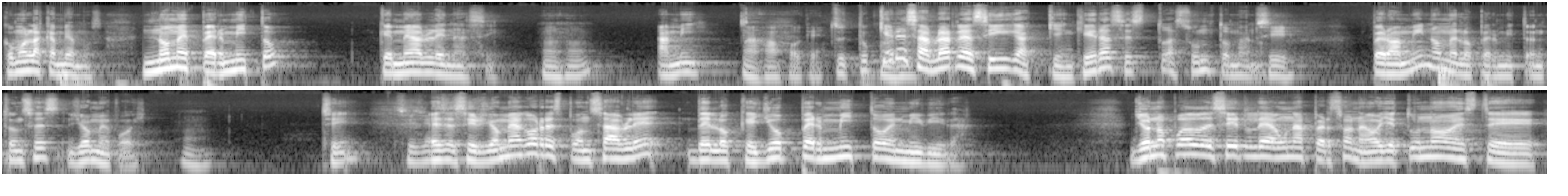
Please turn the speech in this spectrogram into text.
¿cómo la cambiamos? No me permito que me hablen así. A mí. Ajá, ok. Tú, quieres hablarle así a quien quieras, es tu asunto, mano. Sí. Pero a mí no me lo permito. Entonces yo me voy. ¿Sí? Es decir, yo me hago responsable de lo que yo permito en mi vida. Yo no puedo decirle a una persona, oye, tú no, este,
